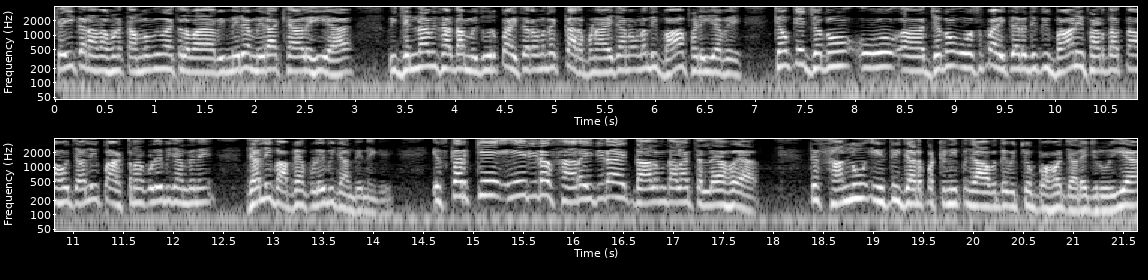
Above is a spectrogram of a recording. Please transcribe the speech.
ਕਈ ਘਰਾਂ ਦਾ ਹੁਣ ਕੰਮ ਵੀ ਮੈਂ ਚਲਵਾਇਆ, ਵੀ ਮੇਰਾ ਮੇਰਾ ਖਿਆਲ ਇਹੀ ਆ, ਵੀ ਜਿੰਨਾ ਵੀ ਸਾਡਾ ਮਜ਼ਦੂਰ ਭਾਈਚਾਰਾ ਉਹਨਾਂ ਦੇ ਘਰ ਬਣਾਏ ਜਾਣ, ਉਹਨਾਂ ਦੀ ਬਾਹ ਫੜੀ ਜਾਵੇ। ਕਿਉਂਕਿ ਜਦੋਂ ਉਹ ਜਦੋਂ ਉਸ ਭਾਈਚਾਰੇ ਦੀ ਕੋਈ ਬਾਹ ਨਹੀਂ ਫੜਦਾ, ਤਾਂ ਉਹ ਜਾਲੀ ਪਾਸਟਰਾਂ ਕੋਲੇ ਵੀ ਜਾਂਦੇ ਨੇ ਜਾਲੀ ਬਾਬਿਆਂ ਕੋਲੇ ਵੀ ਜਾਂਦੇ ਨੇਗੇ। ਇਸ ਕਰਕੇ ਇਹ ਜਿਹੜਾ ਸਾਰਾ ਹੀ ਜਿਹੜਾ ਇਹ ਦਾਲਮ ਦਾਲਾ ਚੱਲਿਆ ਹੋਇਆ ਤੇ ਸਾਨੂੰ ਇਸ ਦੀ ਜੜ ਪੱਟਣੀ ਪੰਜਾਬ ਦੇ ਵਿੱਚੋਂ ਬਹੁਤ ਜ਼ਿਆਦਾ ਜ਼ਰੂਰੀ ਆ।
